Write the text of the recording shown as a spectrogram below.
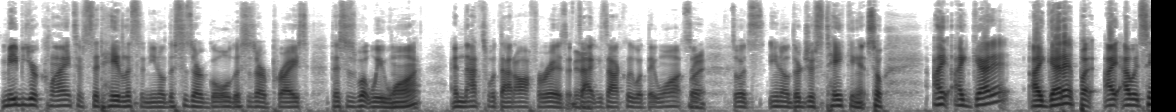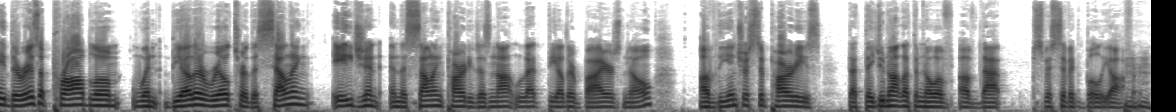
Maybe your clients have said, "Hey, listen, you know, this is our goal, this is our price, this is what we want." And that's what that offer is. It's Yeah. exactly what they want. So, Right. so it's you know they're just taking it. So, I, I get it, I get it, but I, I would say there is a problem when the other realtor, the selling agent, and the selling party does not let the other buyers know of the interested parties that they do not let them know of, of that specific bully offer.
